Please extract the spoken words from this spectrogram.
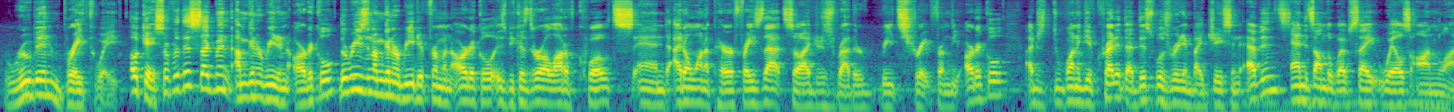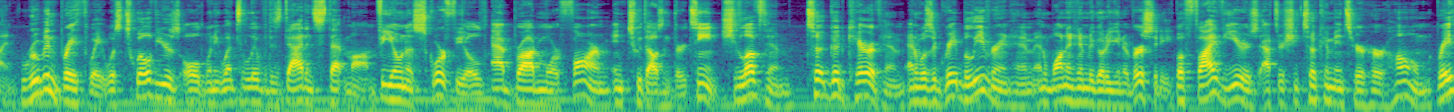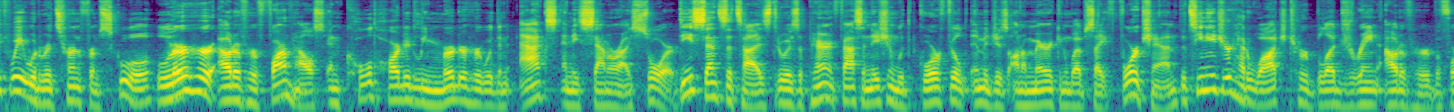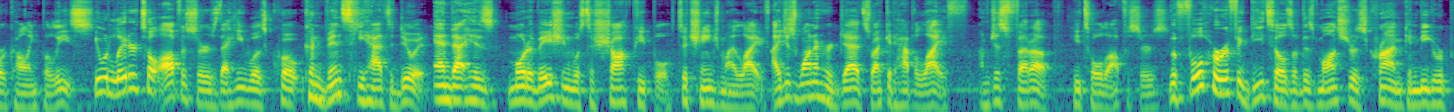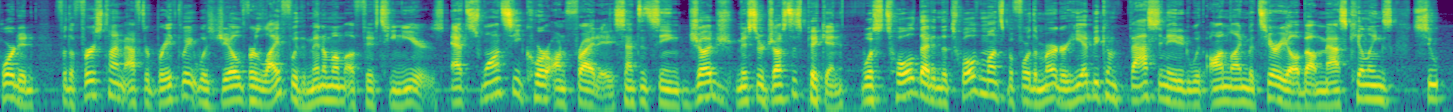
Ruben Braithwaite. Okay, so for this segment, I'm gonna read an article. The reason I'm gonna read it from an article is because there are a lot of quotes, and I don't want to paraphrase that, so I just rather read straight from the article. I just want to give credit that this was written by Jason Evans, and it's on the website Wales Online. Ruben Braithwaite was 12 years old when he went to live with his dad and stepmom, Fiona Scourfield, at Broadmoor Farm in 2013. She loved him, took good care of him, and was a great believer in him and wanted him to go to university. But five years after she took him into her home, Braithwaite would return from school, lure her out of her farmhouse, and cold heartedly murder her with an axe and a samurai sword. Desensitized through his apparent fascination with gore filled images on American website 4chan, the teenager had watched her blood drain out of her before calling police. He would later tell officers that he was, quote, convinced he had to do it, and that his motivation was to shock people, to change my life. I just wanted her dead so I could have a life. I'm just fed up, he told officers. The full horrific details of this monstrous crime can be reported for the first time after Braithwaite was jailed for life with a minimum of 15 years. At Swansea Court on Friday, sentencing Judge Mr. Justice Picken was told that in the 12 months before the murder, he had become fascinated with online material about mass killings, suicides,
